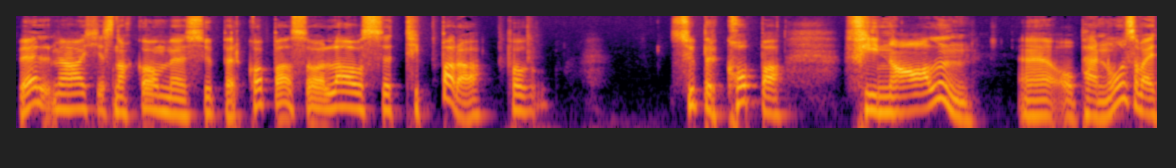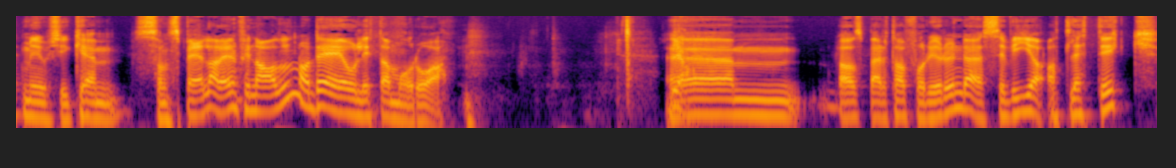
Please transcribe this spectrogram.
Vel, vi har ikke snakka om eh, Supercoppa, så la oss eh, tippe da på Supercoppa-finalen. Eh, Og per nå så vet vi jo ikke hvem som spiller den finalen, og det er jo litt av moroa. Ehm, la oss bare ta forrige runde. Sevilla Athletic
